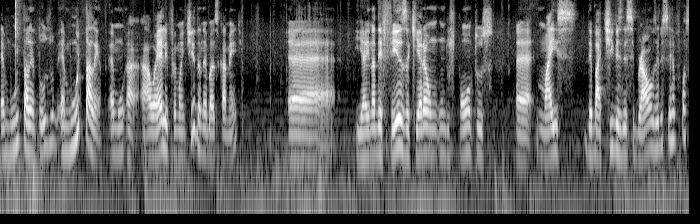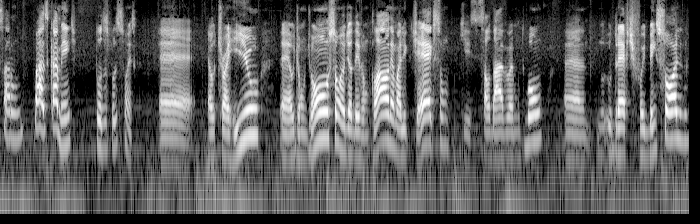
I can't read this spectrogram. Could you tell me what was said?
é muito talentoso, é muito talento. É mu a, a OL foi mantida, né, basicamente. É, e aí na defesa, que era um, um dos pontos é, mais debatíveis desse Browns, eles se reforçaram basicamente todas as posições. É, é o Troy Hill, é o John Johnson, é o Jadavion Clown, é o Malik Jackson, que saudável é muito bom. É, o draft foi bem sólido.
